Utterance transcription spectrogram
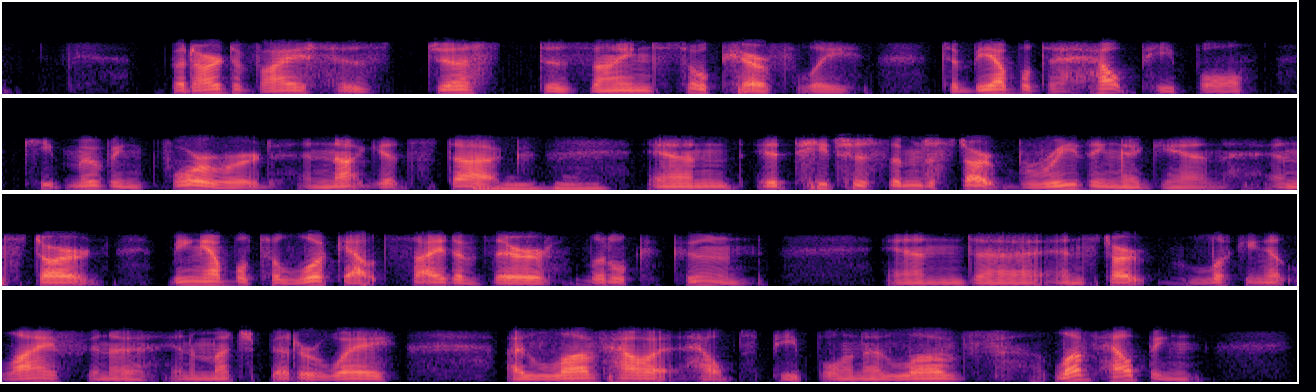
but our device is just designed so carefully to be able to help people keep moving forward and not get stuck. Mm-hmm. And it teaches them to start breathing again and start being able to look outside of their little cocoon and uh, and start looking at life in a in a much better way. I love how it helps people, and I love love helping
